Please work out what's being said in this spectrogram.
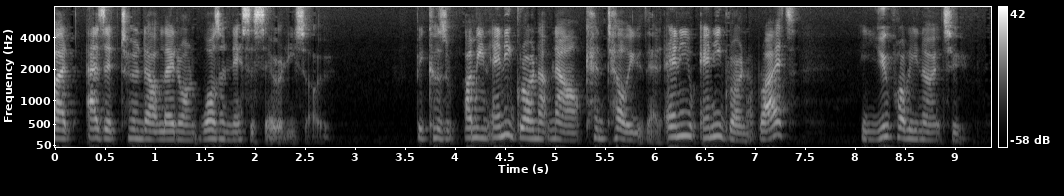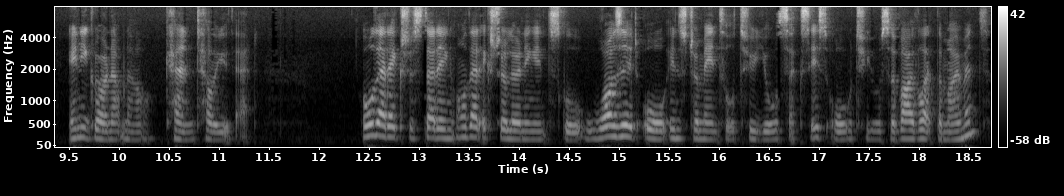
but as it turned out later on, wasn't necessarily so. Because, I mean, any grown up now can tell you that. Any, any grown up, right? You probably know it too. Any grown up now can tell you that. All that extra studying, all that extra learning in school, was it all instrumental to your success or to your survival at the moment?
